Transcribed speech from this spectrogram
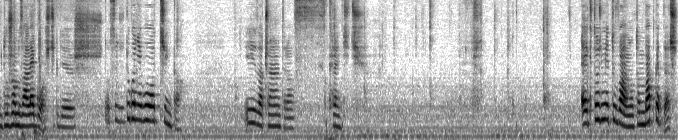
dużą zaległość, gdyż dosyć długo nie było odcinka. I zacząłem teraz kręcić. Ej, ktoś mnie tu walnął, tą babkę też.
